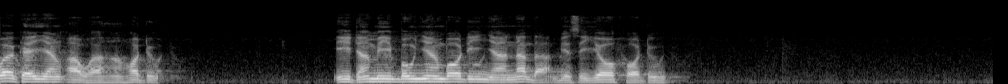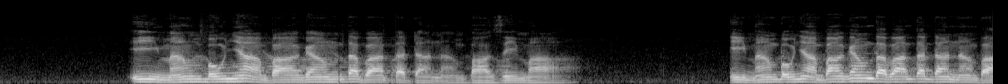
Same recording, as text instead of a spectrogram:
ဝခေယံအဝဟံဟောတုဣဒံမေပုံညံဘောဓိညာနတ္တပစ္စယောဟောတုဣမံပုံညဘာကံတဗ္ဗတတ္တနံဘာဇေမာဣမံပုံညဘာကံတဗ္ဗတတ္တနံဘာ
